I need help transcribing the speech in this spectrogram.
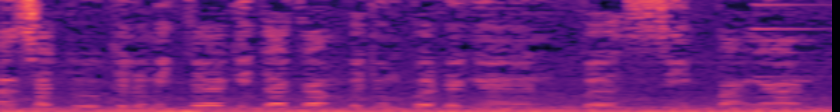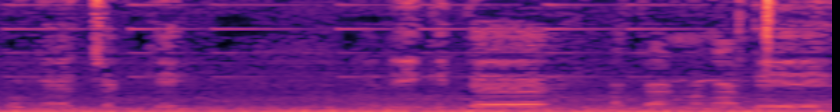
Kurang satu kilometer kita akan berjumpa dengan persimpangan bunga cekih. Jadi kita akan mengambil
